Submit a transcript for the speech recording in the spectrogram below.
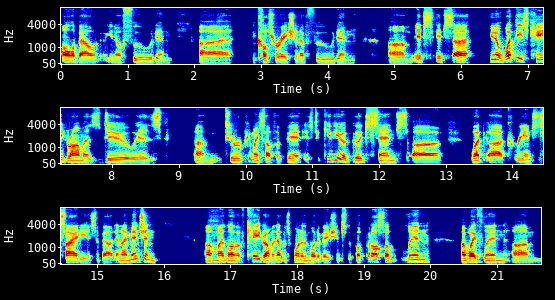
all about you know food and uh, the acculturation of food, and um, it's it's uh, you know what these K dramas do is um, to repeat myself a bit is to give you a good sense of what uh, Korean society is about. And I mentioned um, my love of K drama. That was one of the motivations of the book, but also Lynn my wife Lynn, um,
